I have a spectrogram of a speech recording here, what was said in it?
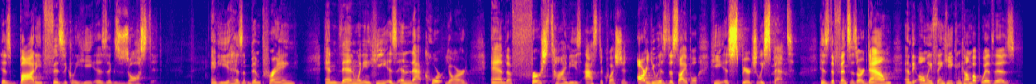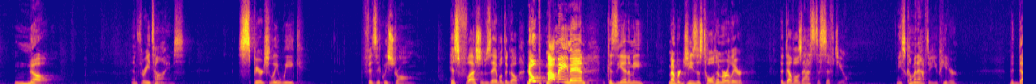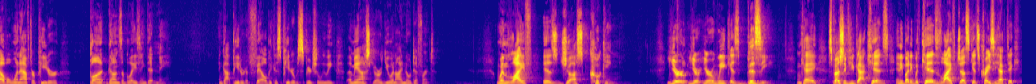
His body, physically, he is exhausted. And he hasn't been praying. And then when he is in that courtyard, and the first time he's asked the question, Are you his disciple? he is spiritually spent. His defenses are down, and the only thing he can come up with is no. And three times spiritually weak, physically strong. His flesh was able to go, Nope, not me, man. Because the enemy, remember, Jesus told him earlier, the devil's asked to sift you. And he's coming after you, Peter. The devil went after Peter, guns ablazing, didn't he? And got Peter to fail because Peter was spiritually weak. Let me ask you, are you and I no different? When life is just cooking, your, your, your week is busy, okay? Especially if you got kids. Anybody with kids, life just gets crazy hectic.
